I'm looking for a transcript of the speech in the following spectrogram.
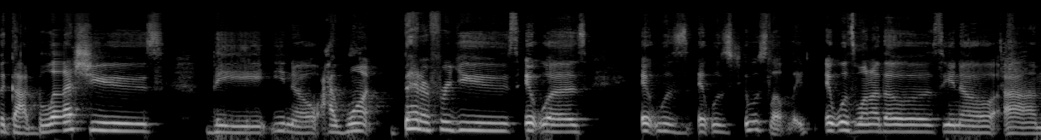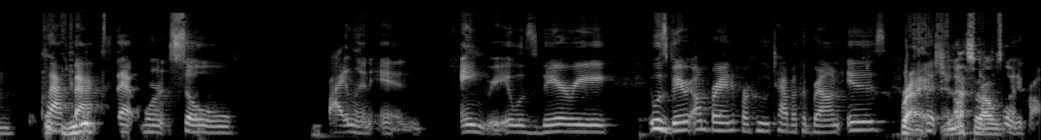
the God bless yous, the, you know, I want better for yous. It was it was it was it was lovely. It was one of those, you know, um clapbacks that weren't so violent and angry. It was very it was very on brand for who Tabitha Brown is. Right. and that's what I was going across.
